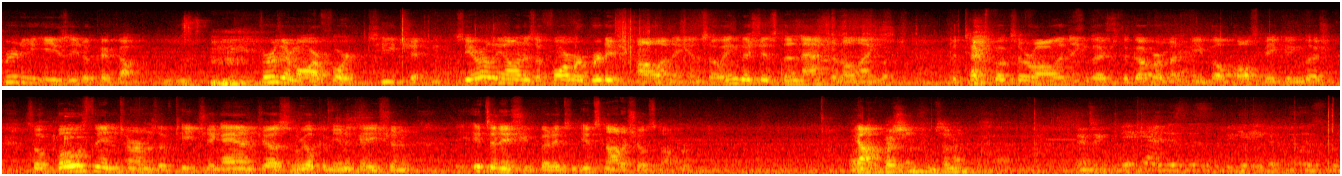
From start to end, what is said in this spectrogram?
pretty easy to pick up. Furthermore, for teaching, Sierra Leone is a former British colony, and so English is the national language. The textbooks are all in English, the government people all speak English. So both in terms of teaching and just real communication, it's an issue, but it's, it's not a showstopper. One Yeah. more question from someone? Nancy? Maybe I missed this at the beginning, but who is we?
